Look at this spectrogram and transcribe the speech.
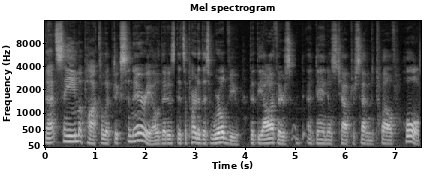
that same apocalyptic scenario that is that's a part of this worldview that the authors uh, Daniel's chapter 7 to 12 hold.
